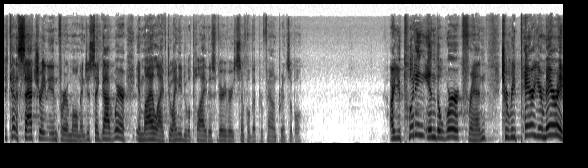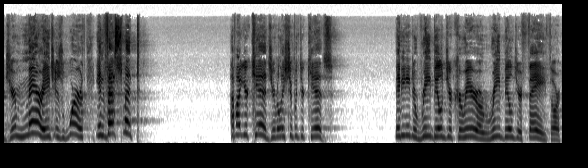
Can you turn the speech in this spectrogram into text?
Just kind of saturate in for a moment. Just say, God, where in my life do I need to apply this very, very simple but profound principle? Are you putting in the work, friend, to repair your marriage? Your marriage is worth investment. How about your kids, your relationship with your kids? Maybe you need to rebuild your career or rebuild your faith or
